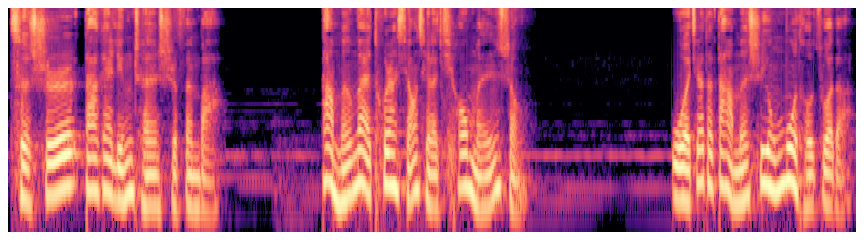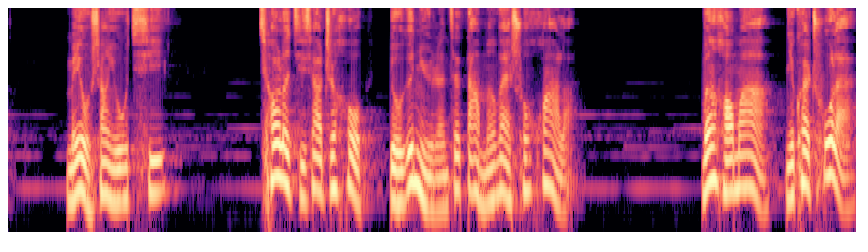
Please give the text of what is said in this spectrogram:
此时大概凌晨时分吧，大门外突然响起了敲门声。我家的大门是用木头做的，没有上油漆。敲了几下之后，有个女人在大门外说话了：“文豪妈，你快出来！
